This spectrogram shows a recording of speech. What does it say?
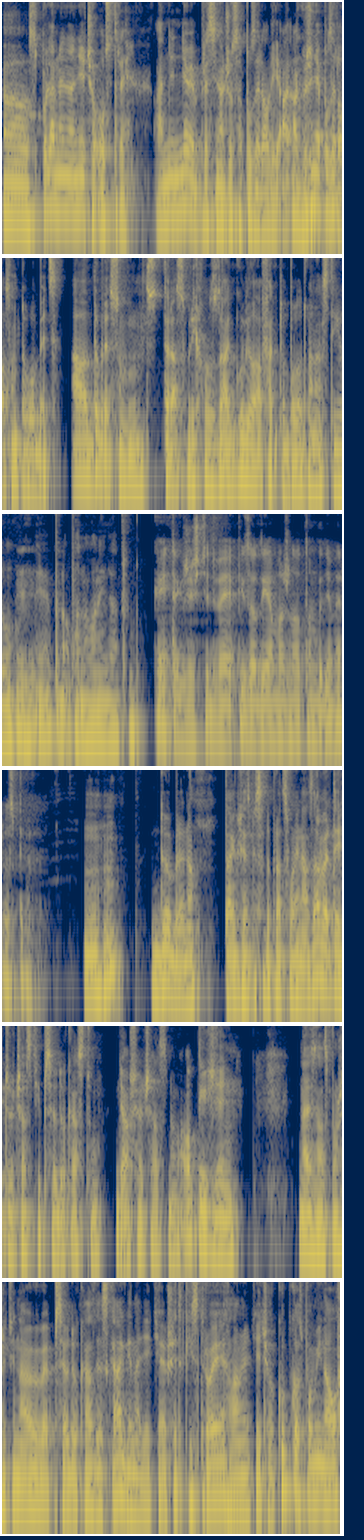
Uh, Spoľa na niečo ostré. A ne, neviem presne na čo sa pozerali. A, mm. Akože nepozeral som to vôbec. Ale dobre som, teraz som rýchlo zagulil a fakt to bolo 12. júl. Mm-hmm. Je plánovaný dátum. OK, takže ešte dve epizódy a možno o tom budeme rozprávať. Mm-hmm. Dobre, no. Takže sme sa dopracovali na záver tejto časti pseudokastu. Ďalšia časť znova o týždeň. Nájsť nás môžete na www.pseudokast.sk, kde nájdete aj všetky stroje, hlavne tie, čo Kupko spomínal.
